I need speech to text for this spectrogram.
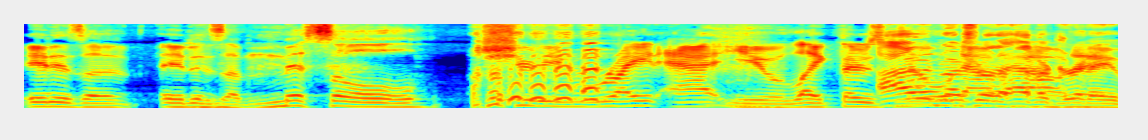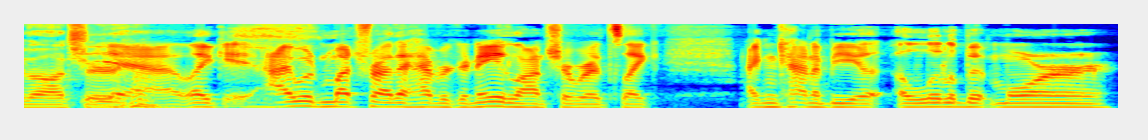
it is a it is a missile shooting right at you like there's I would much rather have a grenade it. launcher. yeah like i would much rather have a grenade launcher where it's like i can kind of be a, a little bit more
